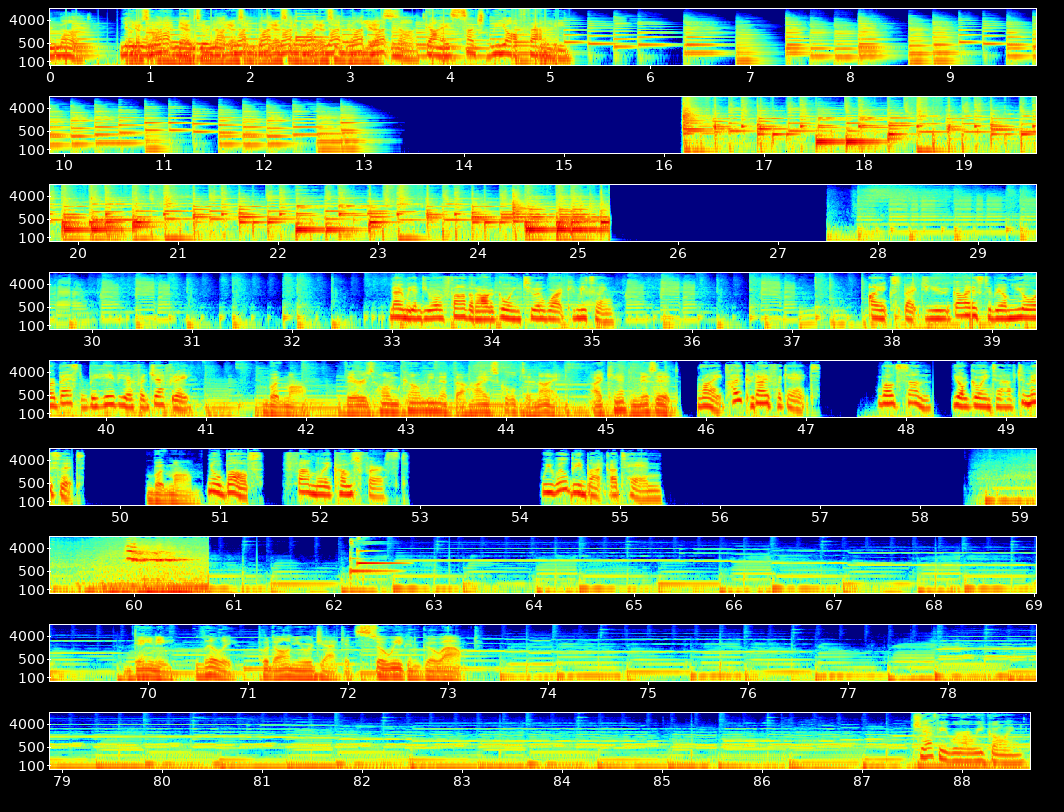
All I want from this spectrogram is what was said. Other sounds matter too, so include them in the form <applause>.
You're not. No, Yes, you're not. No, you're not. yes, Not, not, not, not, not, not, not, not. Guys, such we are family. Now me and your father are going to a work meeting. I expect you guys to be on your best behavior for Jeffrey. But mom, there is homecoming at the high school tonight. I can't miss it. Right, how could I forget? Well son, you're going to have to miss it. But mom, No boss, family comes first. We will be back at 10. Danny, Lily, put on your jackets so we can go out. Jeffy, where are we going?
